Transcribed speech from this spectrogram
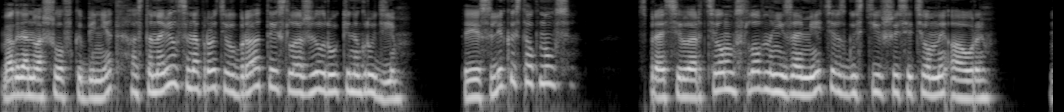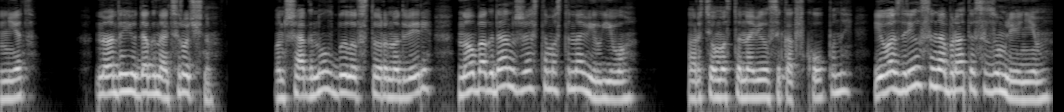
Богдан вошел в кабинет, остановился напротив брата и сложил руки на груди. «Ты с Ликой столкнулся?» — спросил Артём, словно не заметив сгустившейся темной ауры. «Нет. Надо ее догнать срочно». Он шагнул было в сторону двери, но Богдан жестом остановил его. Артём остановился как вкопанный и воззрился на брата с изумлением.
